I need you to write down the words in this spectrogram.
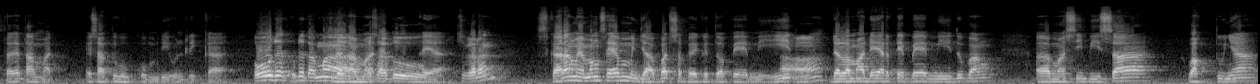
saya tamat S1 hukum di Unrika. oh udah udah tamat, Udah tamat. satu. Iya. Sekarang Sekarang memang saya menjabat sebagai ketua PMI. Ah. Dalam ADRT PMI itu Bang eh, masih bisa waktunya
